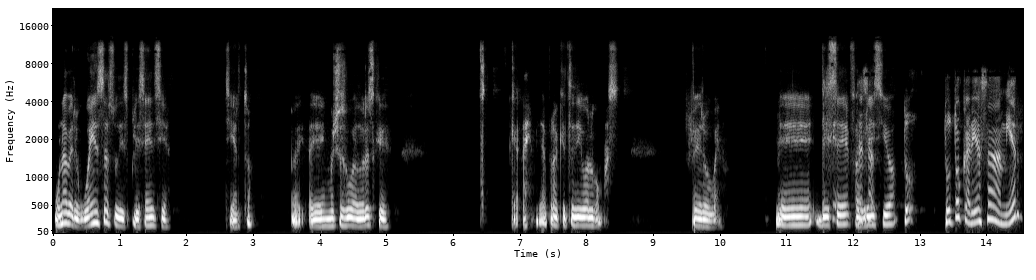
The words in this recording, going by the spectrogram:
Una vergüenza su displicencia, ¿cierto? Hay, hay muchos jugadores que, caray, ya para qué te digo algo más. Pero bueno, eh, dice Fabricio. ¿tú, ¿Tú tocarías a Mier?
